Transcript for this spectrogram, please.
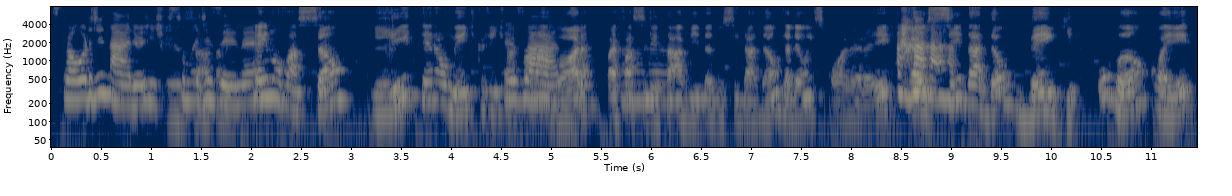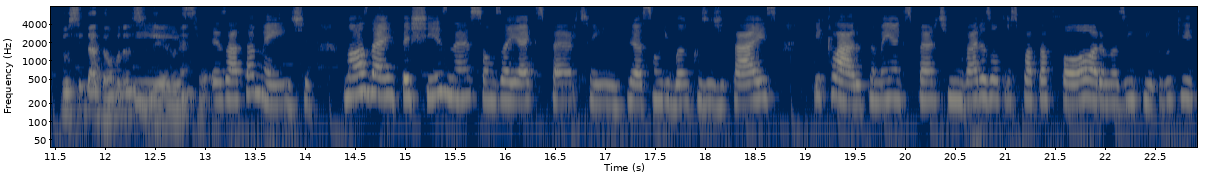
extraordinário, a gente costuma Exatamente. dizer, né? É inovação, literalmente, que a gente vai falar agora, vai facilitar a vida do cidadão, já deu um spoiler aí, é o Cidadão Bank, o banco aí do cidadão brasileiro, né? Isso, exatamente. Nós da RPX, né, somos aí expert em criação de bancos digitais e, claro, também expert em várias outras plataformas, enfim, tudo que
